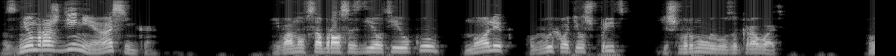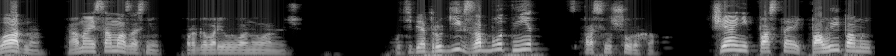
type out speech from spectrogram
С днем рождения, Асенька!» Иванов собрался сделать ей укол, но Олег выхватил шприц и швырнул его за кровать. «Ладно, она и сама заснет», — проговорил Иван Иванович. «У тебя других забот нет?» — спросил Шорохов. «Чайник поставить, полы помыть?»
